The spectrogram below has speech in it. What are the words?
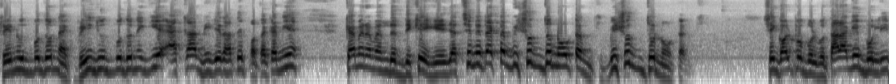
ট্রেন উদ্বোধন, এক ব্রিজ উদ্বোধনে গিয়ে একা নিজের হাতে পতাকা নিয়ে ক্যামেরাম্যানদের দিকে এগিয়ে যাচ্ছেন। এটা একটা বিশুদ্ধ নৌটাঙ্কি বিশুদ্ধ নৌটাঙ্কি সেই গল্প বলব, তার আগে বলি,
